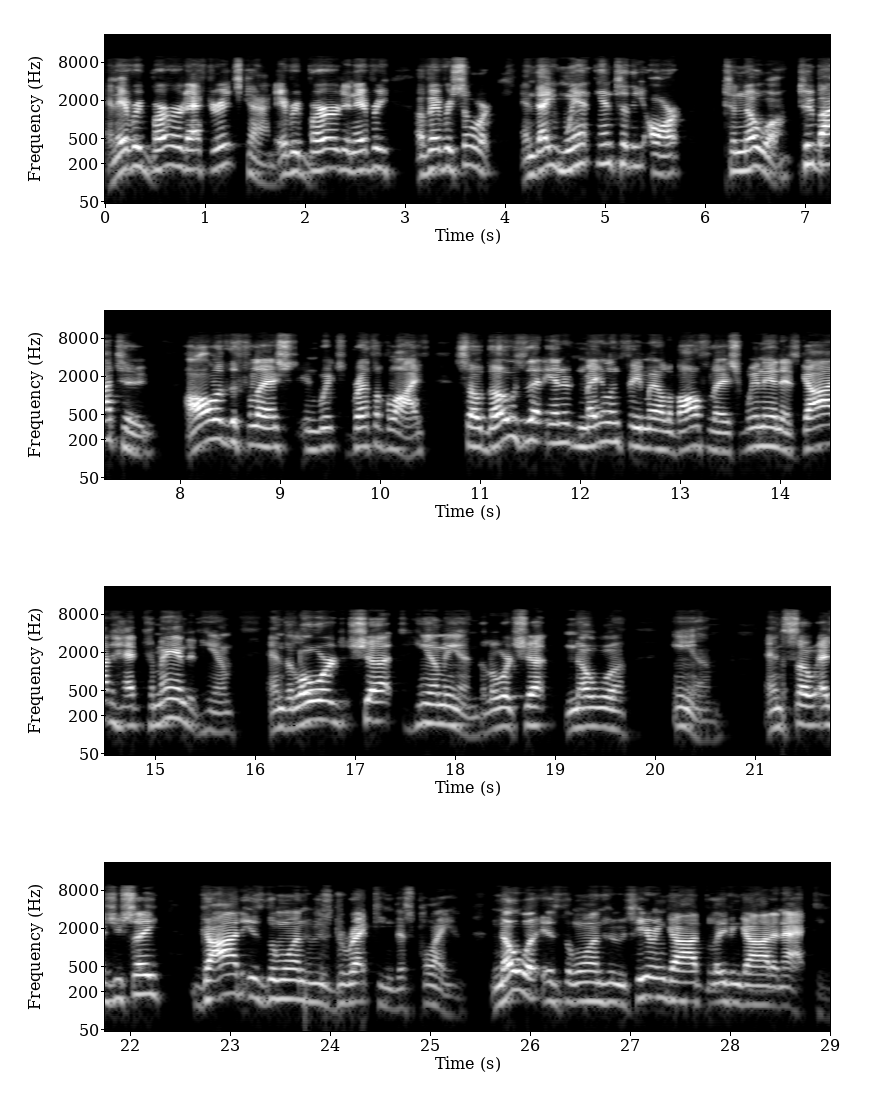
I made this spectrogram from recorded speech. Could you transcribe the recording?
and every bird after its kind, every bird and every of every sort. And they went into the ark to Noah two by two, all of the flesh in which breath of life. So those that entered, male and female of all flesh, went in as God had commanded him, and the Lord shut him in. The Lord shut Noah in. And so, as you see, God is the one who is directing this plan. Noah is the one who's hearing God, believing God, and acting.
